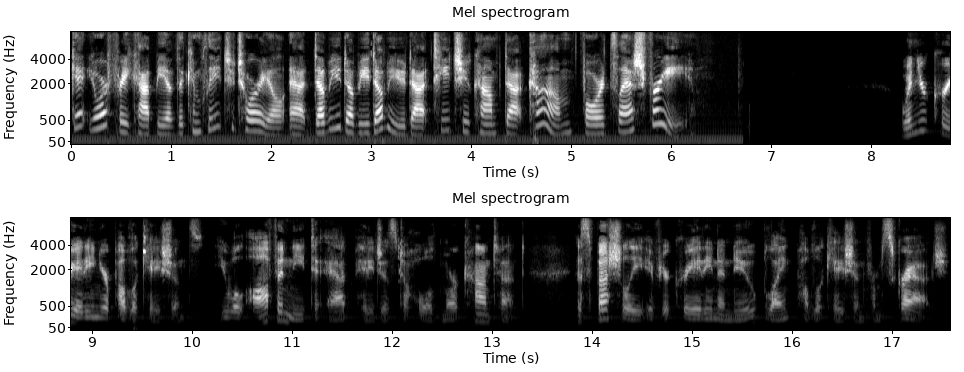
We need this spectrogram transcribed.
Get your free copy of the complete tutorial at www.teachucomp.com forward slash free. When you're creating your publications, you will often need to add pages to hold more content, especially if you're creating a new blank publication from scratch.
